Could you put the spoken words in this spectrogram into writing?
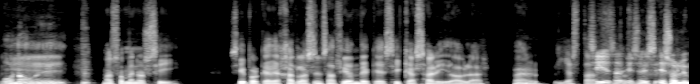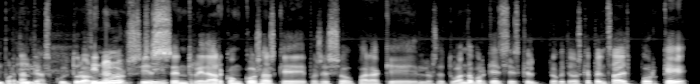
O no, Y ¿eh? Más o menos sí. Sí, porque dejas la sensación de que sí que has salido a hablar. Y ya está. Sí, eso es, eso es lo y importante. las cultural Si no, no, es enredar con cosas que, pues eso, para que los de tu bando, porque si es que lo que tenemos que pensar es por qué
